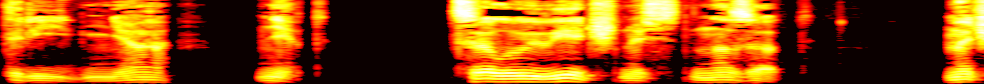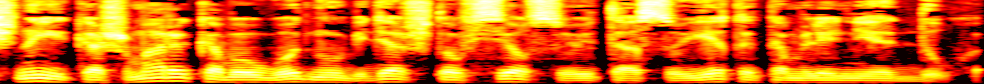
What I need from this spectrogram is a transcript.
три дня... Нет, целую вечность назад. Ночные кошмары кого угодно убедят, что все суета-сует и томление духа.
